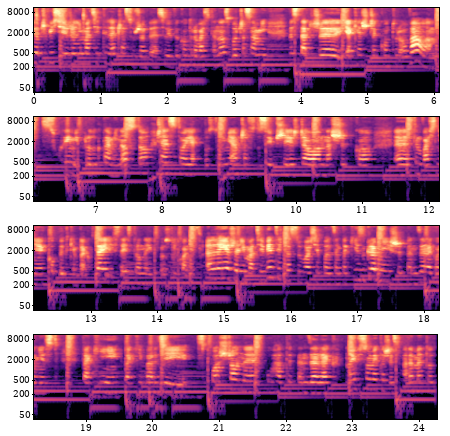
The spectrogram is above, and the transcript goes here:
I oczywiście, jeżeli macie tyle czasu, żeby sobie wykonturować ten nos, bo czasami wystarczy, jak jeszcze konturowałam suchymi produktami nos, to często jak po prostu nie miałam czasu, to sobie przejeżdżałam na szybko e, tym właśnie kopytkiem, tak z tej, z tej strony i po prostu koniec. Ale jeżeli macie więcej czasu, właśnie polecam taki zgrabniejszy pędzelek, on jest taki, taki bardziej spłaszczony, puchaty pędzelek. No i w sumie też jest parę metod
